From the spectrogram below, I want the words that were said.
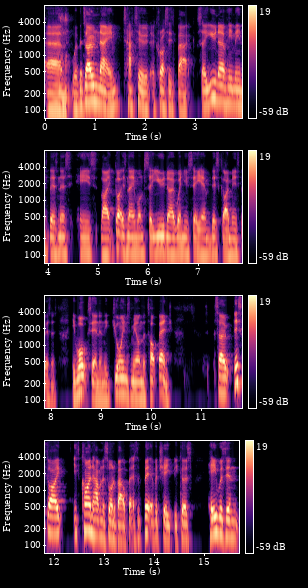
um, with his own name tattooed across his back. So you know he means business. He's like got his name on, so you know when you see him, this guy means business. He walks in and he joins me on the top bench. So this guy, is kind of having a sauna battle, but it's a bit of a cheat because he was in.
